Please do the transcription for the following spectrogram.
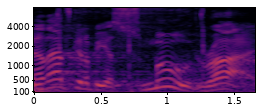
Now that's gonna be a smooth ride.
